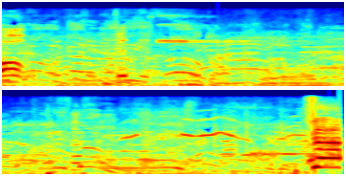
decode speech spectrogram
Oh, just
